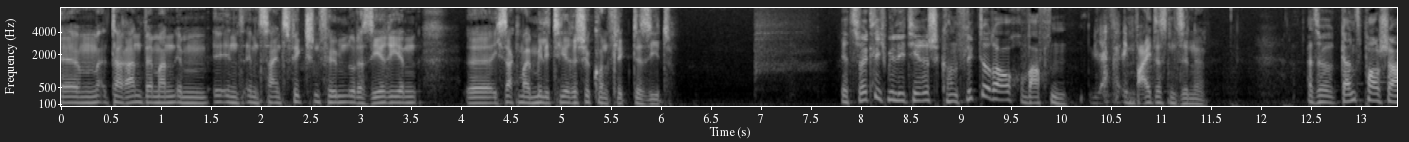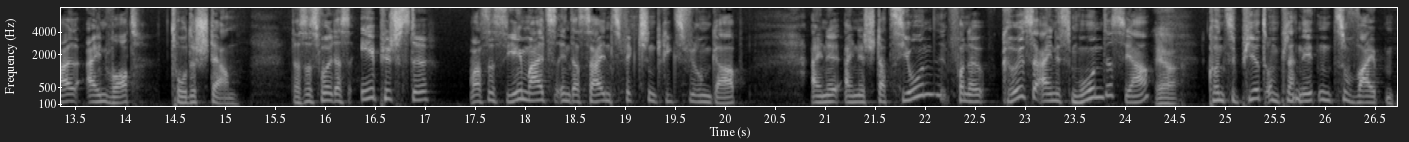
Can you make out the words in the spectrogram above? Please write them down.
ähm, daran, wenn man im, in, in Science-Fiction-Filmen oder Serien, äh, ich sag mal, militärische Konflikte sieht? Jetzt wirklich militärische Konflikte oder auch Waffen? Ja, im weitesten Sinne. Also ganz pauschal ein Wort: Todesstern. Das ist wohl das epischste, was es jemals in der Science-Fiction-Kriegsführung gab. Eine, eine Station von der Größe eines Mondes, ja, Ja. konzipiert, um Planeten zu wipen.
